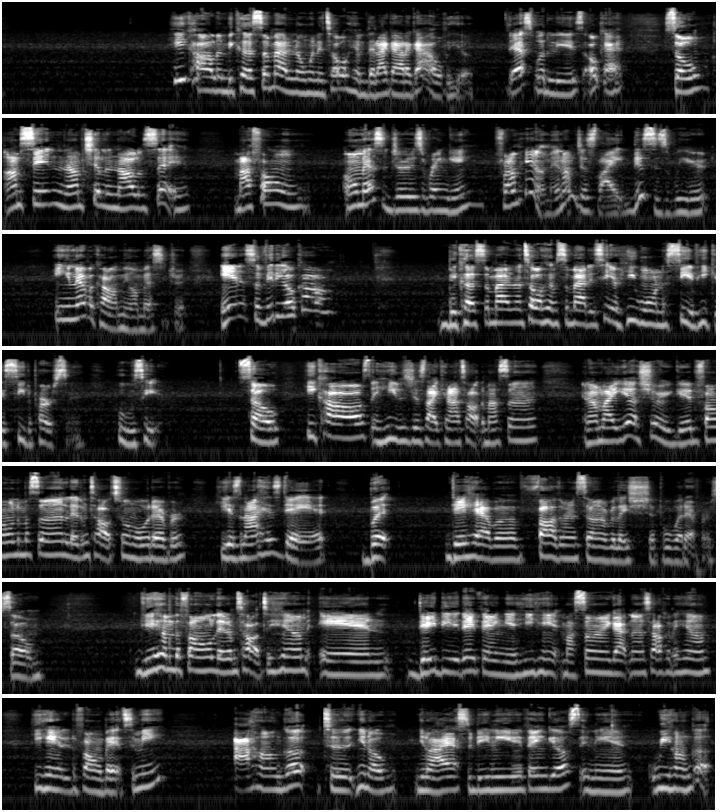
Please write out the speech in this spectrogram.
he calling because somebody know when they told him that I got a guy over here. That's what it is. Okay. So I'm sitting and I'm chilling all of a sudden. My phone on Messenger is ringing from him. And I'm just like, this is weird. He never called me on Messenger. And it's a video call because somebody done told him somebody's here, he wanted to see if he could see the person who was here. So he calls and he was just like, Can I talk to my son? And I'm like, Yeah, sure. Get the phone to my son, let him talk to him or whatever. He is not his dad, but they have a father and son relationship or whatever. So get him the phone, let him talk to him, and they did their thing. And he hand, my son got done talking to him. He handed the phone back to me. I hung up to, you know, you know, I asked if he need anything else? And then we hung up.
